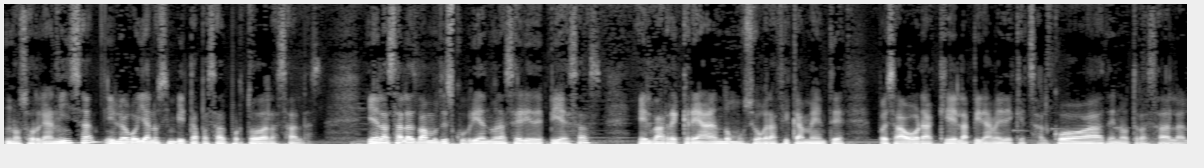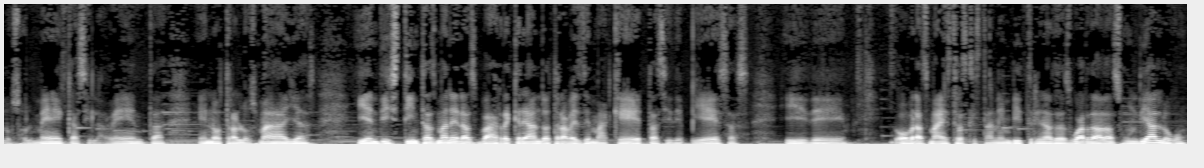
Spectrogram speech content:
nos organiza y luego ya nos invita a pasar por todas las salas. Y en las salas vamos descubriendo una serie de piezas. Él va recreando museográficamente, pues ahora que la pirámide de Quetzalcoatl, en otra sala los Olmecas y la Venta, en otra los Mayas, y en distintas maneras va recreando a través de maquetas y de piezas y de obras maestras que están en vitrinas resguardadas un diálogo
